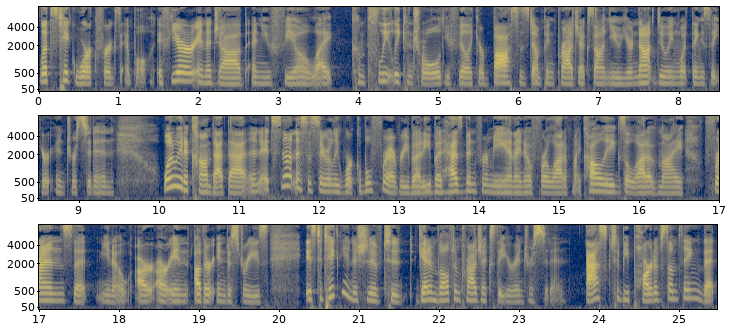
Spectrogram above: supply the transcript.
Let's take work, for example. If you're in a job and you feel like completely controlled, you feel like your boss is dumping projects on you, you're not doing what things that you're interested in, one way to combat that, and it's not necessarily workable for everybody, but has been for me, and I know for a lot of my colleagues, a lot of my friends that you know are are in other industries, is to take the initiative to get involved in projects that you're interested in ask to be part of something that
